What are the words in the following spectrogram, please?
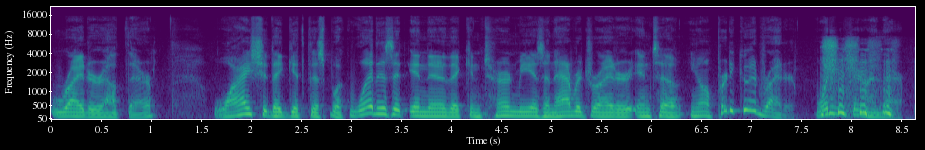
writer out there, why should they get this book? What is it in there that can turn me as an average writer into you know a pretty good writer? What are you hearing there?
